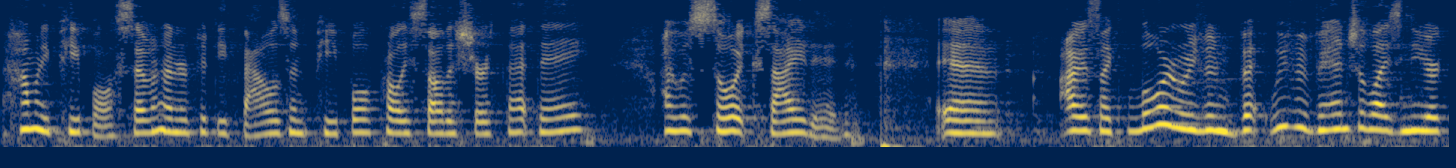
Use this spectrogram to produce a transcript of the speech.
how many people? 750,000 people probably saw the shirt that day. I was so excited. And I was like, Lord, we've, we've evangelized New York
